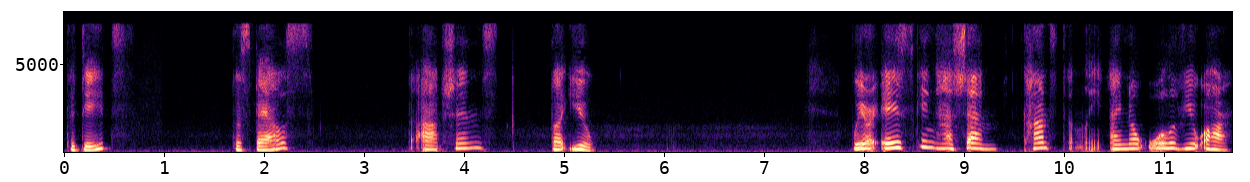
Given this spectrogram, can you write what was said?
the dates, the spouse, the options, but you. We are asking Hashem constantly. I know all of you are,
